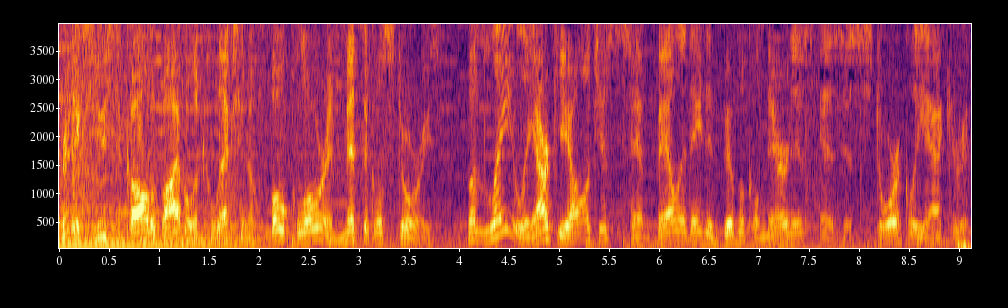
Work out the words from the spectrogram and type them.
Critics used to call the Bible a collection of folklore and mythical stories, but lately archaeologists have validated biblical narratives as historically accurate.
